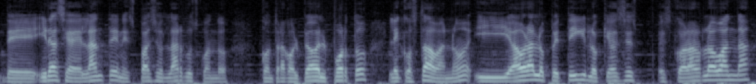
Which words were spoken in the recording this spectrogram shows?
de ir hacia adelante en espacios largos cuando contragolpeaba el Porto, le costaba, ¿no? Y ahora Lopetegui lo que hace es escorarlo a banda,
